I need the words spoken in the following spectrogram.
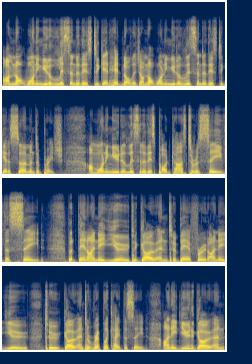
I'm not wanting you to listen to this to get head knowledge. I'm not wanting you to listen to this to get a sermon to preach. I'm wanting you to listen to this podcast to receive the seed. But then I need you to go and to bear fruit. I need you to go and to replicate the seed. I need you to go and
